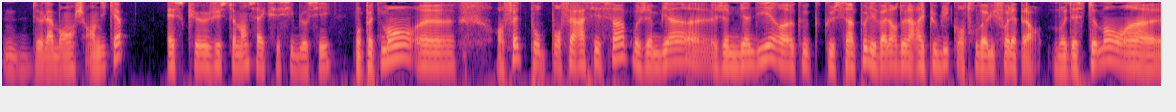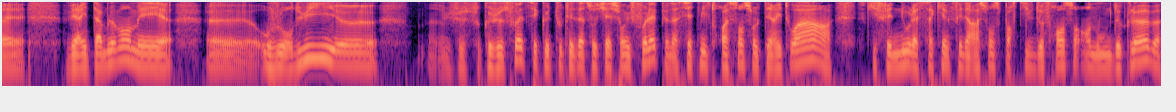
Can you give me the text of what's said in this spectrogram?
de la branche handicap, est-ce que justement c'est accessible aussi? Complètement. Euh, en fait, pour, pour faire assez simple, moi j'aime bien j'aime bien dire que, que c'est un peu les valeurs de la République qu'on trouve à l'UFOLEP. Alors modestement, hein, euh, véritablement, mais euh, aujourd'hui, ce que je souhaite, c'est que toutes les associations UFOLEP, il y en a 7300 sur le territoire, ce qui fait de nous la cinquième fédération sportive de France en, nombre de clubs.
